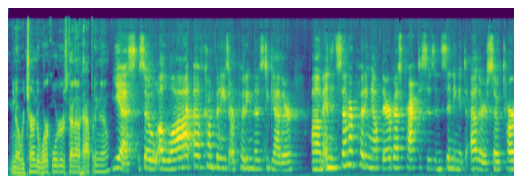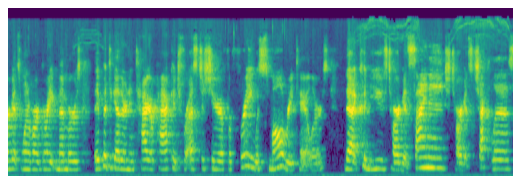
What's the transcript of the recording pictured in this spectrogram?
you know return to work order is kind of happening now. Yes. So a lot of companies are putting those together. Um, and then some are putting out their best practices and sending it to others. So Target's one of our great members. They put together an entire package for us to share for free with small retailers that could use Target signage, Target's checklists.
